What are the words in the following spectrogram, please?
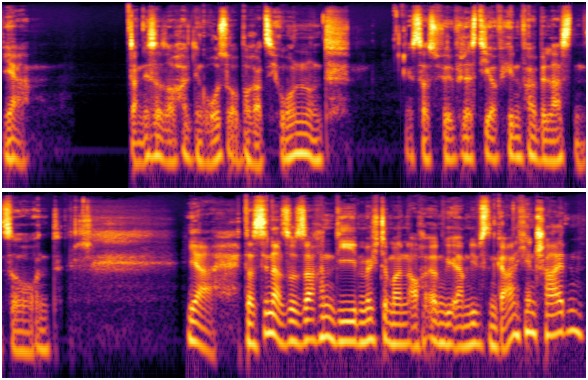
ja, dann ist das auch halt eine große Operation und ist das für, für das Tier auf jeden Fall belastend. So und ja, das sind also Sachen, die möchte man auch irgendwie am liebsten gar nicht entscheiden.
